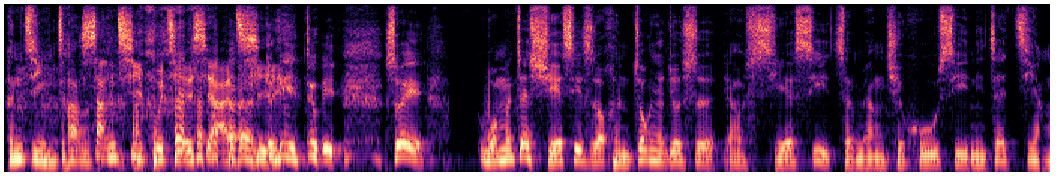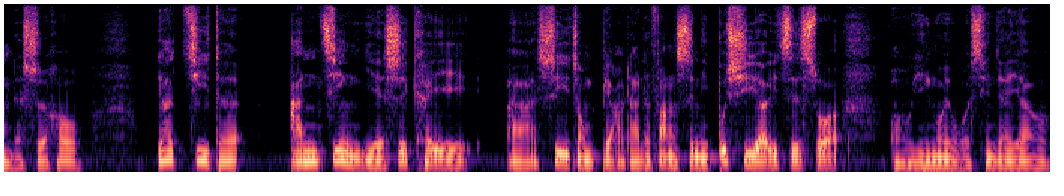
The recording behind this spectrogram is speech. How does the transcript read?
很紧张，上气不接下气。对 对，所以我们在学习的时候很重要，就是要学习怎么样去呼吸。你在讲的时候要记得安静，也是可以啊，是一种表达的方式。你不需要一直说哦，因为我现在要。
